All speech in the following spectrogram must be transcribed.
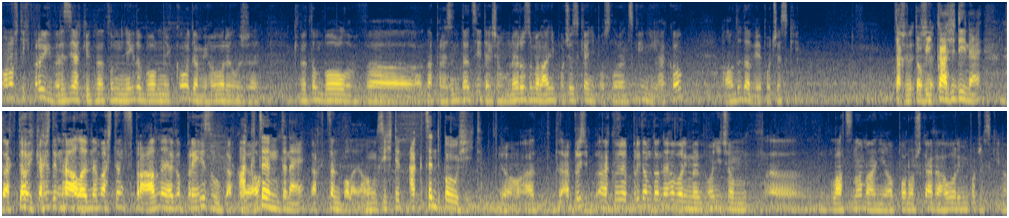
ono v tých prvých verziách, keď na tom niekto bol, mne kolega mi hovoril, že keď na tom bol v, na prezentácii, takže mu nerozumel ani po česky, ani po slovensky, nejako. A on teda vie po česky. Tak že, to ví že, každý, ne? Tak to ví každý, ne, ale nemáš ten správný jako prízvuk. Ako, akcent, jo? ne? Akcent, vole, jo. Musíš ten akcent použít. Jo, a, a pri, akože pri tomto nehovoríme o ničom uh, lacnom, ani o ponožkách a hovoríme po česky, no.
